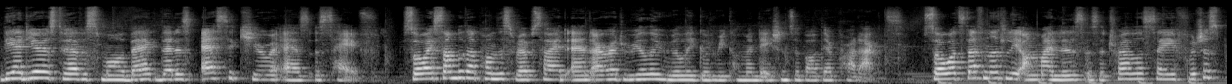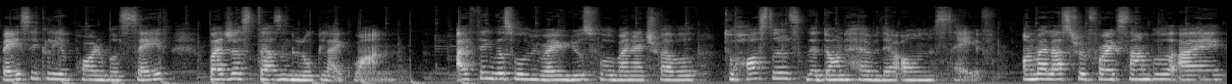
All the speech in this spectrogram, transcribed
The idea is to have a small bag that is as secure as a safe. So I stumbled upon this website and I read really really good recommendations about their products. So what's definitely on my list is a travel safe, which is basically a portable safe, but just doesn't look like one. I think this will be very useful when I travel to hostels that don't have their own safe. On my last trip, for example, I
